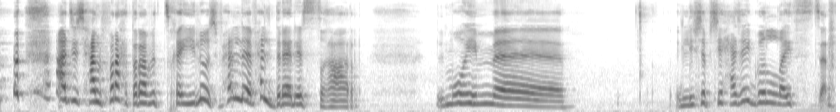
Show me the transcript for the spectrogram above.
عرفتي شحال فرحت راه ما تخيلوش. بحال بحال الدراري الصغار. المهم اللي شاف شي حاجة يقول الله يستر.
